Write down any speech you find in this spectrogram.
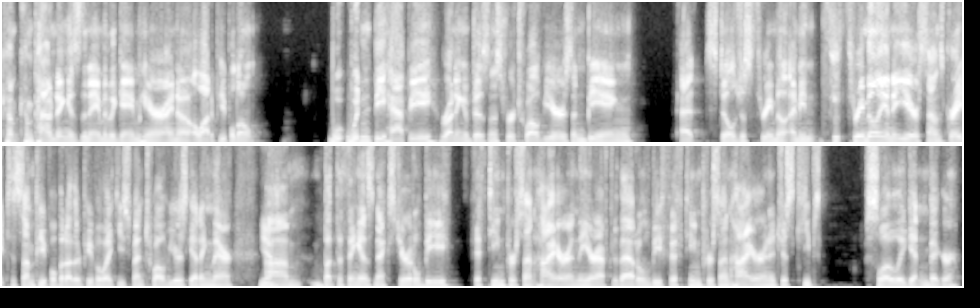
com- compounding is the name of the game here. I know a lot of people don't w- wouldn't be happy running a business for 12 years and being at still just 3 million. I mean, th- 3 million a year sounds great to some people, but other people like you spent 12 years getting there. Yeah. Um, but the thing is next year it'll be 15% higher and the year after that it'll be 15% higher and it just keeps slowly getting bigger.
